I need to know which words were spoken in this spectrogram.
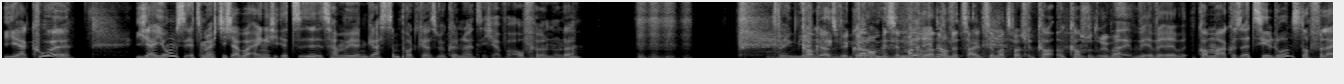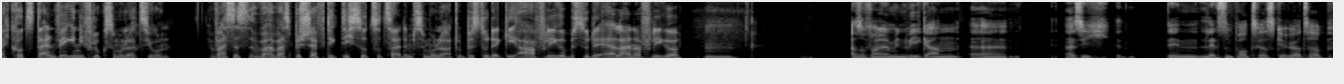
ja, cool. Ja, Jungs, jetzt möchte ich aber eigentlich, jetzt, jetzt haben wir einen Gast im Podcast, wir können jetzt nicht einfach aufhören, oder? Wegen Komm, also wir können komm, noch ein bisschen machen. reden Also so noch- eine Zeit sind wir zwar schon, Komm, komm, schon drüber. äh, komm, Markus, erzähl du uns doch vielleicht kurz deinen Weg in die Flugsimulation. Was, ist, wa- was beschäftigt dich so zurzeit im Simulator? Bist du der GA-Flieger? Bist du der Airliner-Flieger? Also fangen wir mit dem Weg an. Äh, als ich den letzten Podcast gehört habe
